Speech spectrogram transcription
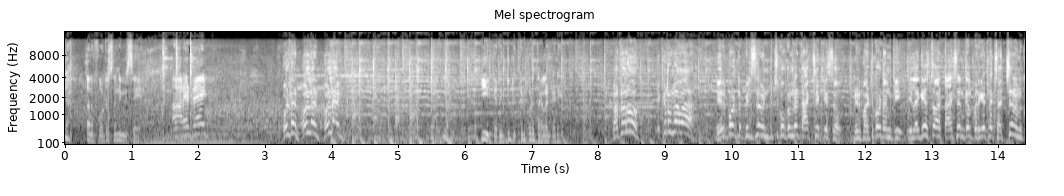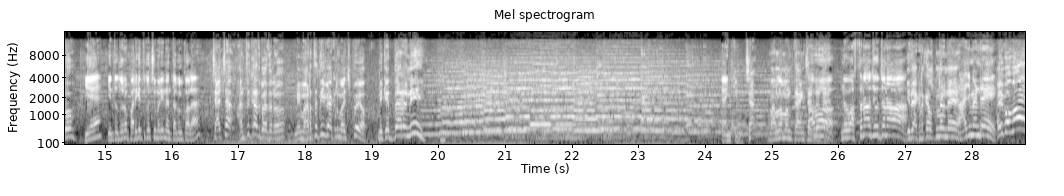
ఛా తన ఫొటోస్ అన్ని మిస్ అయ్యాయి. ఆ, right right. Hold on hold on hold on ఈ దరిద్రుడు ఇక్కడ కూడా తగలంటాడే. బెదరు ఇక్కడ ఉన్నావా ఎయిర్పోర్ట్లో పిలిచిన వినిపించుకోకుండా టాక్సీ ఎక్కేసావు నేను పట్టుకోవడానికి ఈ లగేజ్తో ఆ టాక్సీ వెనకాల పరిగెట్లకు చచ్చాను అనుకో. ఏ ఇంత దూరం పరిగెత్తుకొచ్చి మరి నేను తగులుకోవాలా? చాచా అంత కాదు బెదరు నీ మడత టీవీ అక్కడ మర్చిపోయావు. నీకు ఇద్దారని. థ్యాంక్ యూ చా మళ్ళా మన థ్యాంక్స్ బాబు అండి నువ్వు వస్తున్నావు చూస్తున్నావా ఇది ఎక్కడికి వెళ్తుందండి రాజమండ్రి. అయ్యి బాబాయ్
